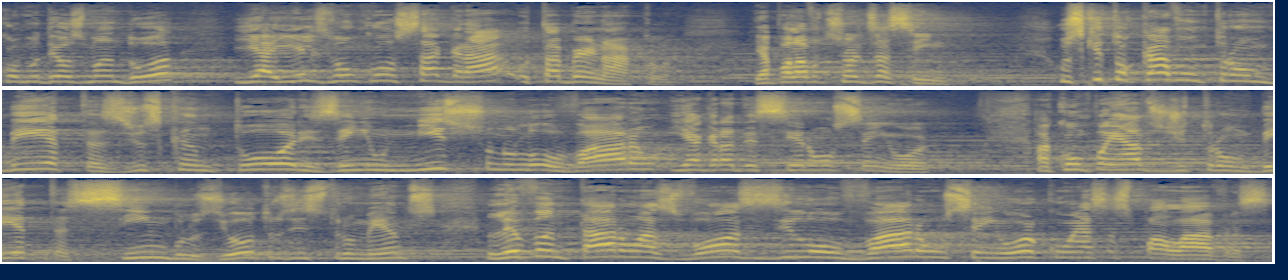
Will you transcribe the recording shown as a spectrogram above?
como Deus mandou, e aí eles vão consagrar o tabernáculo. E a palavra do Senhor diz assim: Os que tocavam trombetas e os cantores em uníssono louvaram e agradeceram ao Senhor. Acompanhados de trombetas, símbolos e outros instrumentos, levantaram as vozes e louvaram o Senhor com essas palavras:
